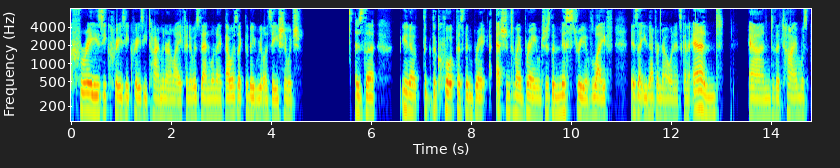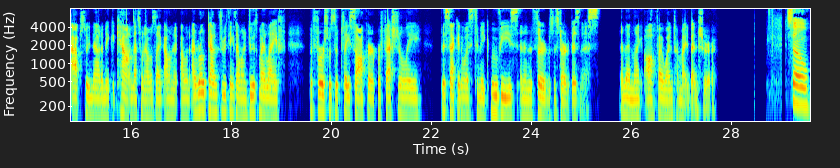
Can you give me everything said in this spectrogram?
crazy, crazy, crazy time in our life. And it was then when I, that was like the big realization, which is the, you know, the, the quote that's been brain, etched into my brain, which is the mystery of life is that you never know when it's going to end. And the time was absolutely now to make it count. And that's when I was like, I want to I want, I wrote down three things I want to do with my life. The first was to play soccer professionally. The second was to make movies. And then the third was to start a business. And then like off I went on my adventure. So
